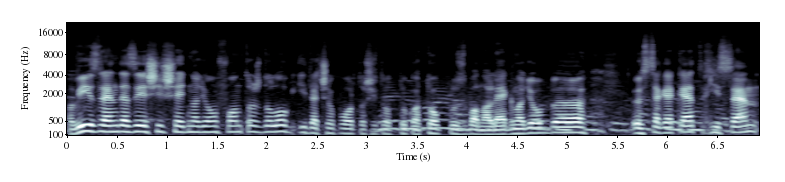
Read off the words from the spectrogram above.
A vízrendezés is egy nagyon fontos dolog, ide csoportosítottuk a top pluszban a legnagyobb összegeket, hiszen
